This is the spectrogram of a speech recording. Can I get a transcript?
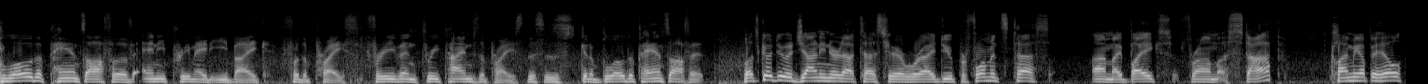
blow the pants off of any pre-made e-bike for the price, for even three times the price. This is gonna blow the pants off it. Let's go do a Johnny Nerd Out test here where I do performance tests on my bikes from a stop, climbing up a hill,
